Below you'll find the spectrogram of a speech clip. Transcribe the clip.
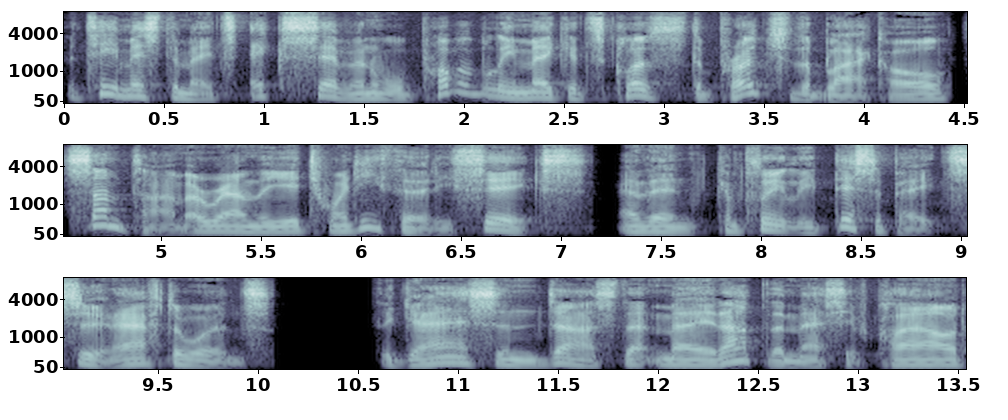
the team estimates X7 will probably make its closest approach to the black hole sometime around the year 2036, and then completely dissipate soon afterwards. The gas and dust that made up the massive cloud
